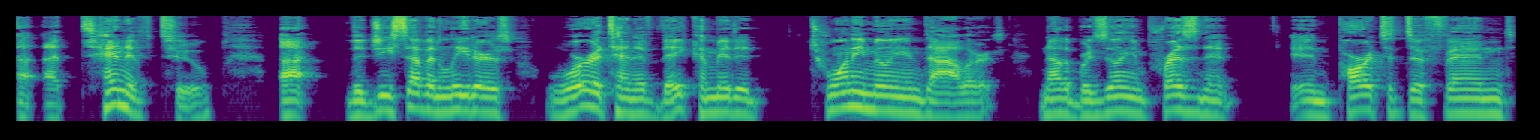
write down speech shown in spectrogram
uh, attentive to. Uh, the G7 leaders were attentive. They committed $20 million. Now, the Brazilian president, in part to defend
